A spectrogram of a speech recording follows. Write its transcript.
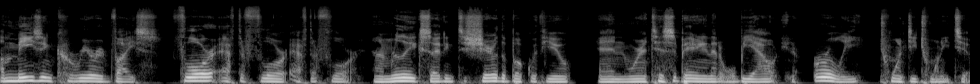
amazing career advice, floor after floor after floor. And I'm really excited to share the book with you, and we're anticipating that it will be out in early 2022.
